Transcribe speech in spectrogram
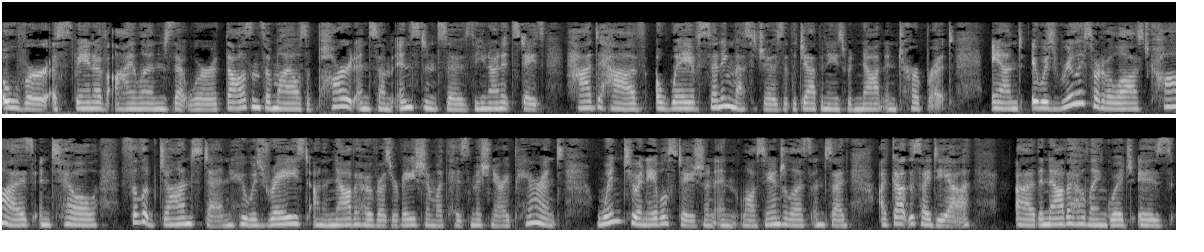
over a span of islands that were thousands of miles apart in some instances, the United States had to have a way of sending messages that the Japanese would not interpret. And it was really sort of a lost cause until Philip Johnston, who was raised on a Navajo reservation with his missionary parents, went to a naval station in Los Angeles and said, I've got this idea. Uh, the Navajo language is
